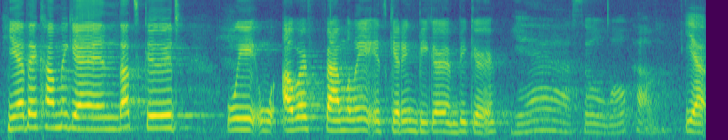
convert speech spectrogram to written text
Here they come again. That's good. We our family is getting bigger and bigger. yeah so welcome Yeah.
